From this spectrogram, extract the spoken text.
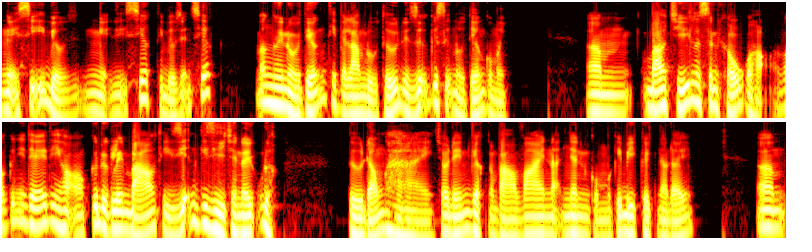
nghệ sĩ biểu nghệ sĩ siếc thì biểu diễn siếc và người nổi tiếng thì phải làm đủ thứ để giữ cái sự nổi tiếng của mình um, báo chí là sân khấu của họ. Và cứ như thế thì họ cứ được lên báo thì diễn cái gì trên đấy cũng được. Từ đóng hài cho đến việc vào vai nạn nhân của một cái bi kịch nào đấy. Um,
